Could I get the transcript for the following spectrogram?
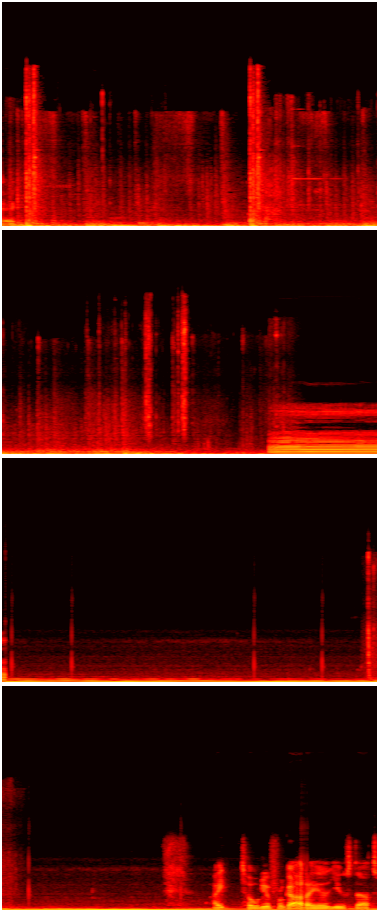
okay? Uh, I totally forgot I used that.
